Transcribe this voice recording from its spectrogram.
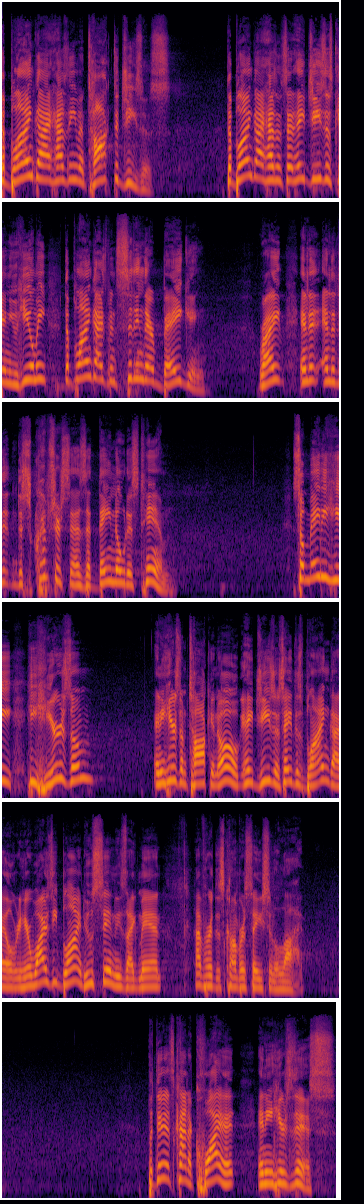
the blind guy hasn't even talked to Jesus. The blind guy hasn't said, Hey, Jesus, can you heal me? The blind guy's been sitting there begging, right? And, it, and the, the scripture says that they noticed him. So maybe he, he hears them and he hears them talking, Oh, hey, Jesus, hey, this blind guy over here, why is he blind? Who's sinned? He's like, Man, I've heard this conversation a lot. But then it's kind of quiet and he hears this.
